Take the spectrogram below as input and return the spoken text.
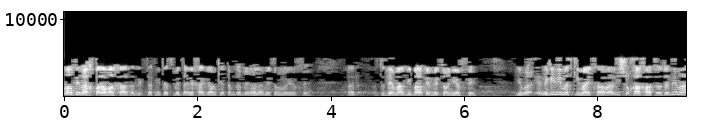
אמרתי לך פעם אחת, אז היא קצת מתעצבנת עליך גם, כי אתה מדבר עליה בטון לא יפה. אתה, יודע מה, דיברתם בטון יפה. נגיד היא מסכימה איתך, אבל היא שוכחת. אתה יודע מה,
